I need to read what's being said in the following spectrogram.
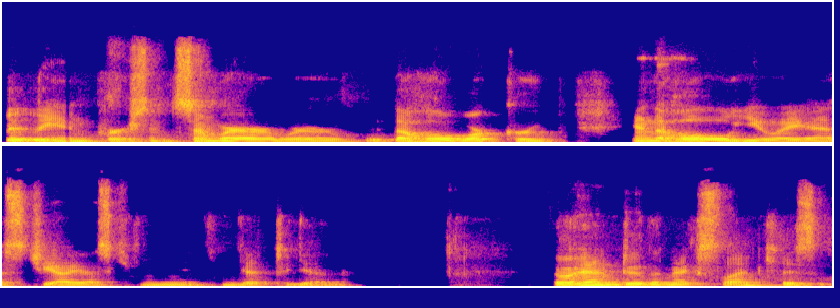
completely in person somewhere where the whole work group and the whole uas gis community can get together go ahead and do the next slide Kasey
